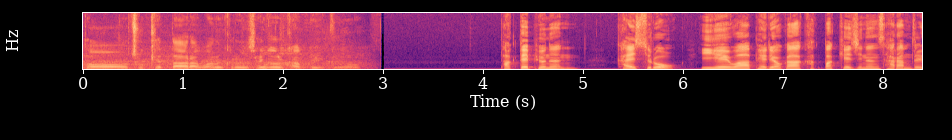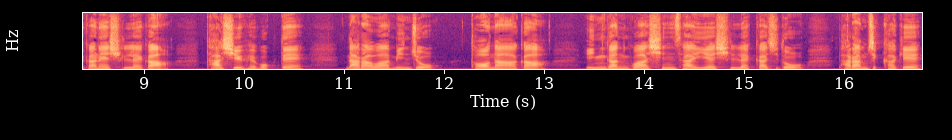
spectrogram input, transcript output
더 좋겠다라고 하는 그런 생각을 갖고 있고요. 박 대표는 갈수록 이해와 배려가 각박해지는 사람들 간의 신뢰가 다시 회복돼 나라와 민족, 더 나아가 인간과 신 사이의 신뢰까지도 바람직하게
